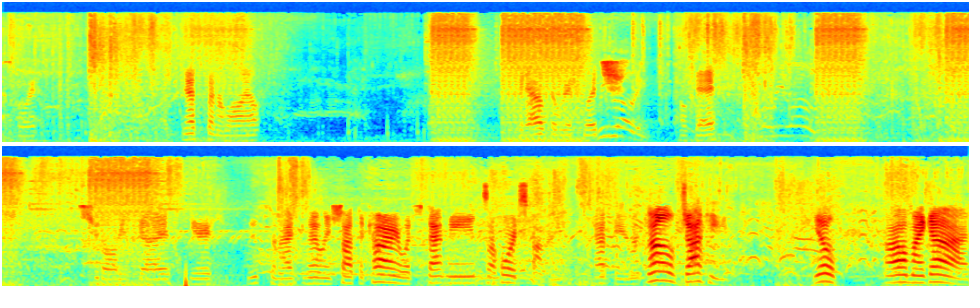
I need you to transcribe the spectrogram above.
this door. Yeah, it's been a while. Get out the weird glitch. Okay. All these guys here. Oops, and I accidentally shot the car, which that means a horde's coming. God damn it. No, jockey! Yo! Oh my god.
